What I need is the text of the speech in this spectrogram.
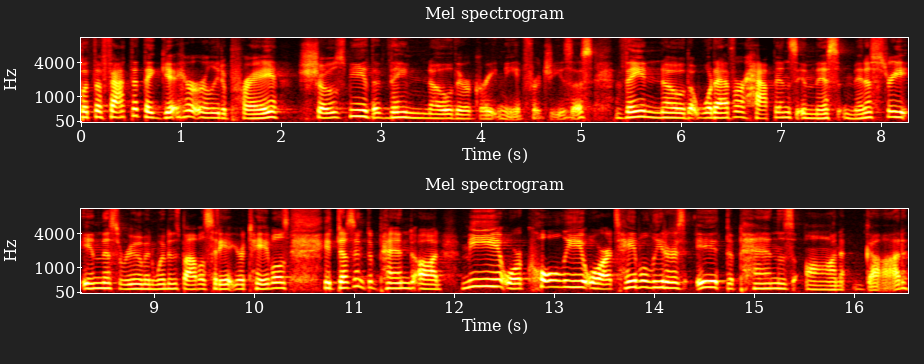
But the fact that they get here early to pray shows me that they know their great need for Jesus. They know that whatever happens in this ministry, in this room, in Women's Bible Study at your tables, it doesn't depend on me or Coley or our table leaders. It depends on God.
